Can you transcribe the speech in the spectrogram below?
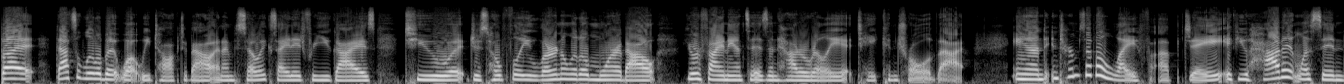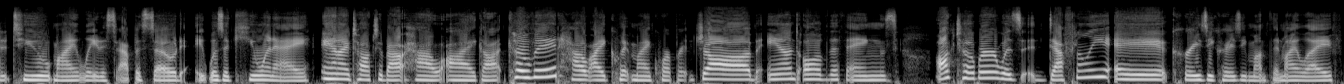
But that's a little bit what we talked about. And I'm so excited for you guys to just hopefully learn a little more about your finances and how to really take control of that. And in terms of a life update, if you haven't listened to my latest episode, it was a Q&A and I talked about how I got COVID, how I quit my corporate job, and all of the things. October was definitely a crazy, crazy month in my life.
